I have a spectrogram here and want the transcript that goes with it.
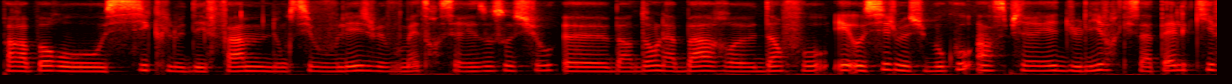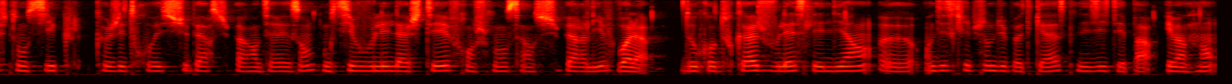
par rapport au cycle des femmes. Donc si vous voulez, je vais vous mettre ses réseaux sociaux euh, ben, dans la barre d'infos. Et aussi, je me suis beaucoup inspirée du livre qui s'appelle Kiffe ton cycle, que j'ai trouvé super super intéressant. Donc si vous voulez l'acheter, franchement, c'est un super livre. Voilà. Donc en tout cas, je vous laisse les liens en description du podcast, n'hésitez pas. Et maintenant,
